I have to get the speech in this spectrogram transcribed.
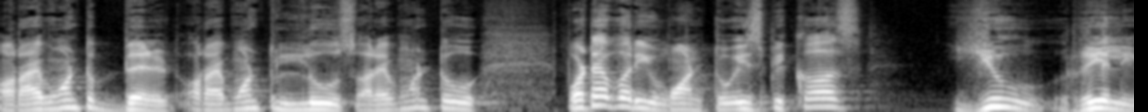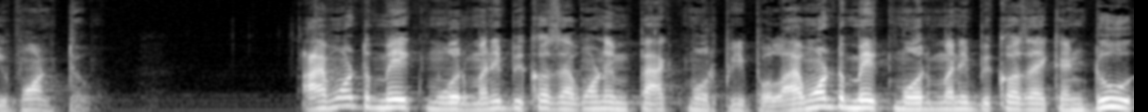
or I want to build, or I want to lose, or I want to, whatever you want to, is because you really want to. I want to make more money because I want to impact more people. I want to make more money because I can do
